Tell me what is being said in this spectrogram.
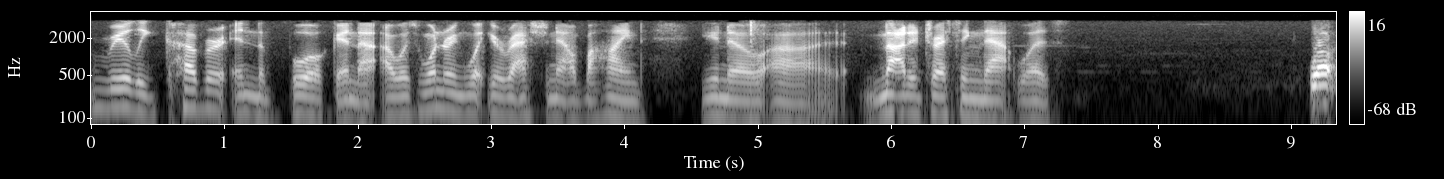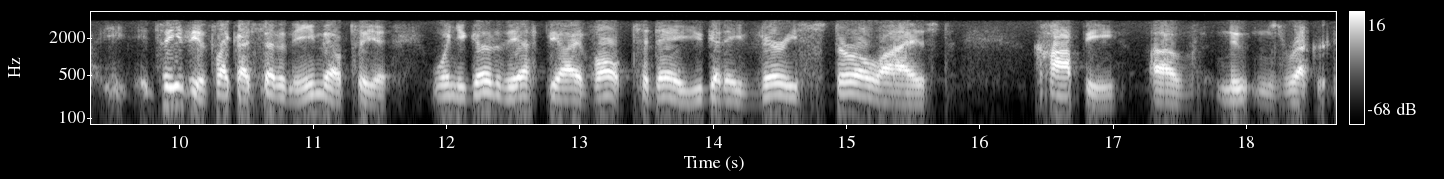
really cover in the book, and I was wondering what your rationale behind, you know, uh, not addressing that was. Well, it's easy. It's like I said in the email to you. When you go to the FBI vault today, you get a very sterilized copy of Newton's record.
